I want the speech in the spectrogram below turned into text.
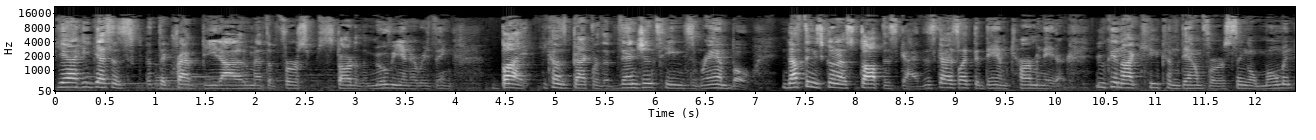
yeah, he gets his, the crap beat out of him at the first start of the movie and everything. But he comes back with a vengeance. He's Rambo. Nothing's gonna stop this guy. This guy's like the damn Terminator. You cannot keep him down for a single moment.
